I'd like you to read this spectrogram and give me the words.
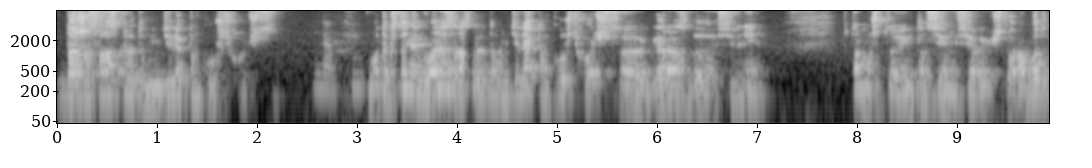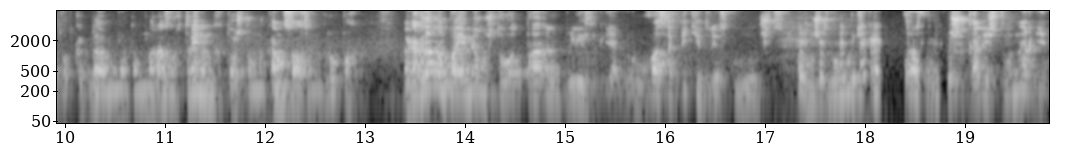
даже с раскрытым интеллектом кушать хочется. Да. Вот, и, кстати говоря, с раскрытым интеллектом кушать хочется гораздо сильнее потому что интенсивнее серое вещество работает. Вот когда у меня там на разных тренингах, тоже там на консалтинг-группах, а когда мы поймем, что вот прорыв близок, я говорю, у вас аппетит резко улучшится, потому что вы будете тратить гораздо большее количество энергии,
